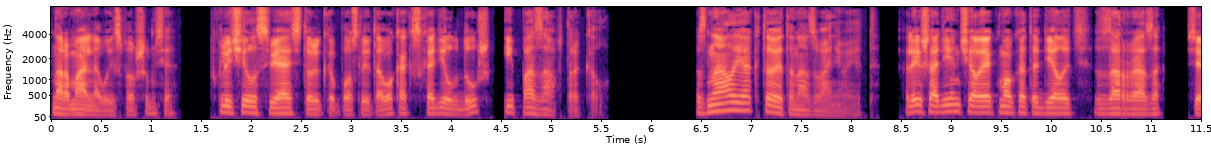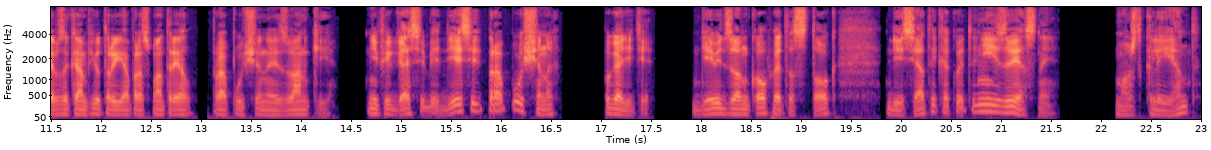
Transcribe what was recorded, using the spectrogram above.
нормально выспавшимся. Включил связь только после того, как сходил в душ и позавтракал. Знал я, кто это названивает. Лишь один человек мог это делать, зараза. Сев за компьютер, я просмотрел пропущенные звонки. Нифига себе, десять пропущенных. Погодите, девять звонков — это сток, десятый какой-то неизвестный. Может, клиент?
